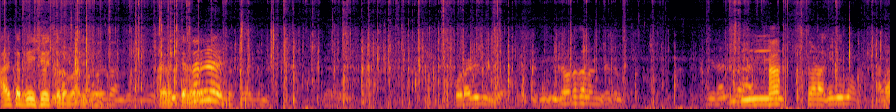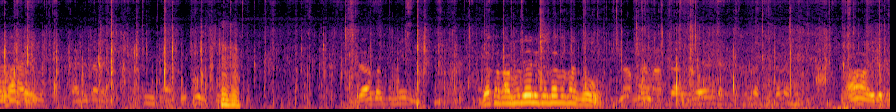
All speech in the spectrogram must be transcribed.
আরেকটা বেশি হইতো না বাড়িতে। হ্যাঁ। চড়া কে দিব? যত দাম দিয়ে নিতে তত থাকব হ্যাঁ এটা তো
